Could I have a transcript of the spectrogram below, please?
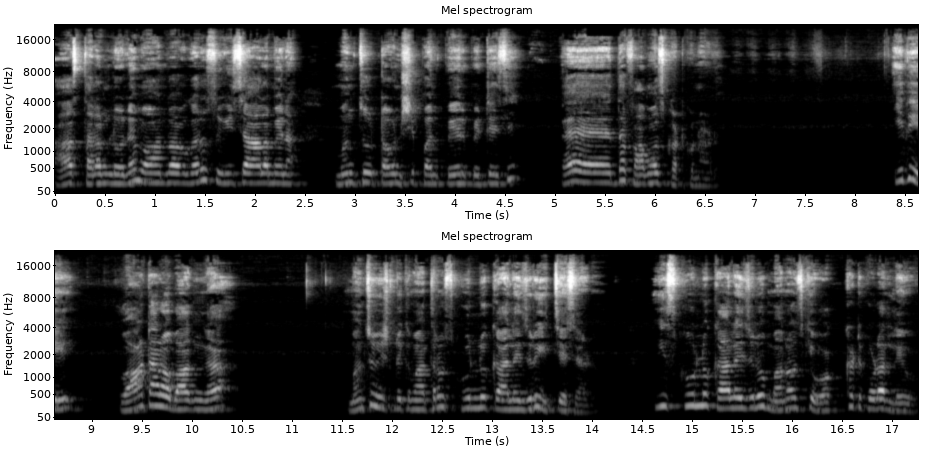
ఆ స్థలంలోనే మోహన్ బాబు గారు సువిశాలమైన మంచు టౌన్షిప్ అని పేరు పెట్టేసి పెద్ద ఫామ్ హౌస్ కట్టుకున్నాడు. ఇది వాటాలో భాగంగా మంచు విష్ణుకి మాత్రం స్కూళ్ళు కాలేజీలు ఇచ్చేశాడు. ఈ స్కూళ్ళు కాలేజీలు మనోజ్కి ఒక్కటి కూడా లేవు.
